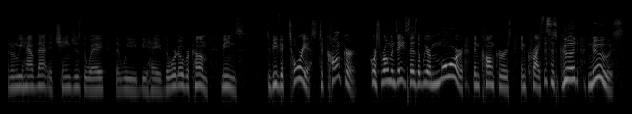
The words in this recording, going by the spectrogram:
And when we have that, it changes the way that we behave. The word overcome means to be victorious, to conquer. Of course, Romans 8 says that we are more than conquerors in Christ. This is good news.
